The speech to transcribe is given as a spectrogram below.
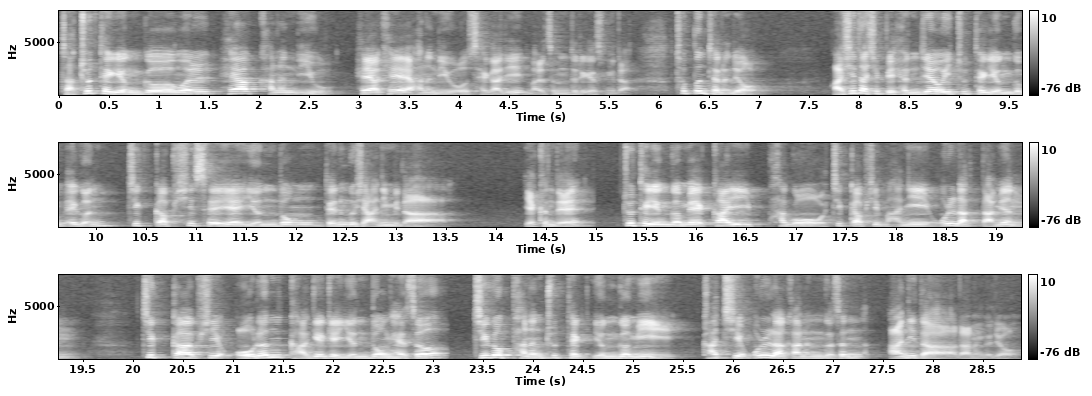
자, 주택연금을 해약하는 이유, 해약해야 하는 이유 세 가지 말씀드리겠습니다. 첫 번째는요. 아시다시피 현재의 주택연금액은 집값 시세에 연동되는 것이 아닙니다. 예컨대 주택연금에 가입하고 집값이 많이 올랐다면 집값이 오른 가격에 연동해서 지급하는 주택연금이 같이 올라가는 것은 아니다라는 거죠.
